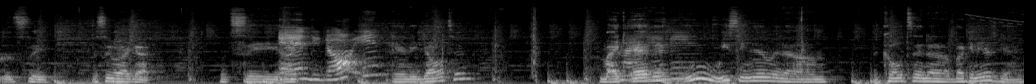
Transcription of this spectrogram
Let's see. Let's see what I got. Let's see. I- Andy Dalton. Andy Dalton. Mike, Mike Evans. Evans. Ooh, we seen him at um, the Colts and uh, Buccaneers game.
